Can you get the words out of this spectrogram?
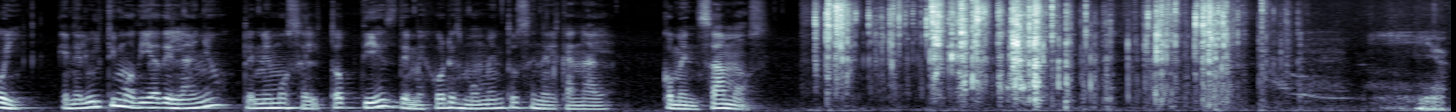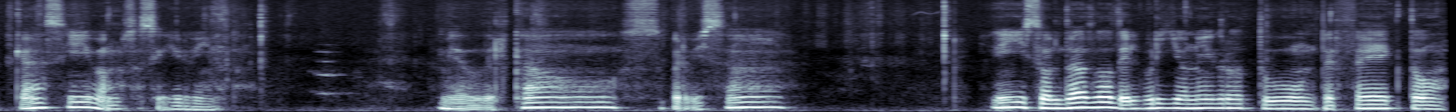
Hoy, en el último día del año, tenemos el top 10 de mejores momentos en el canal. Comenzamos. Y acá sí vamos a seguir viendo. Enviado del caos, supervisar. Y soldado del brillo negro, Toon, perfecto.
